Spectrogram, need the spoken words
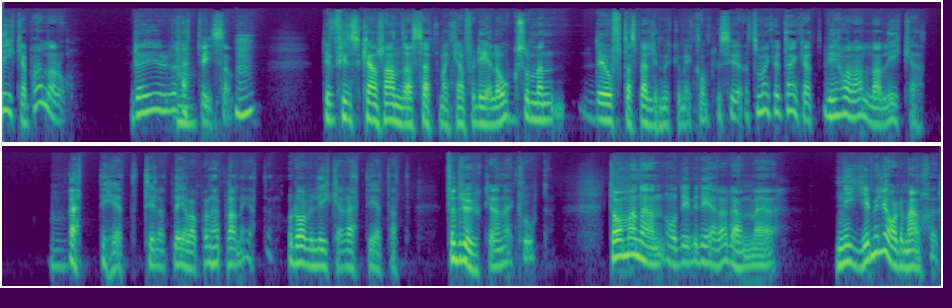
lika på alla då, det är ju rättvisa. Mm. Det finns kanske andra sätt man kan fördela också, men det är oftast väldigt mycket mer komplicerat. Så man kan ju tänka att vi har alla lika Mm. rättighet till att leva på den här planeten. Och då har vi lika rättighet att förbruka den här kvoten. Tar man den och dividerar den med 9 miljarder människor,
